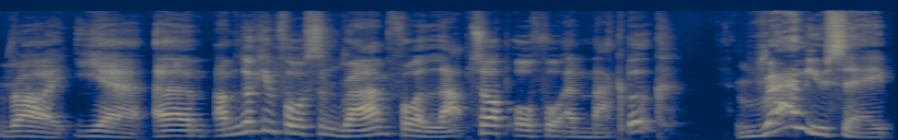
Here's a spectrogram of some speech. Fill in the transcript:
Right, yeah. Um, I'm looking for some RAM for a laptop or for a MacBook. RAM, you say?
